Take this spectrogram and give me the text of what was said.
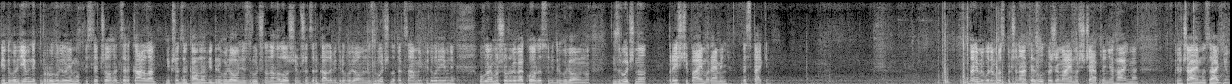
підголівник, регулюємо після чого дзеркала. Якщо дзеркала відрегульовані зручно, наголошуємо, що дзеркала відрегульовано зручно, так само і підголівник. Говоримо, що рульове колесо відрегульовано зручно, прищіпаємо ремінь безпеки. Далі ми будемо розпочинати рух, вижимаємо щеплення гальма, включаємо задню.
